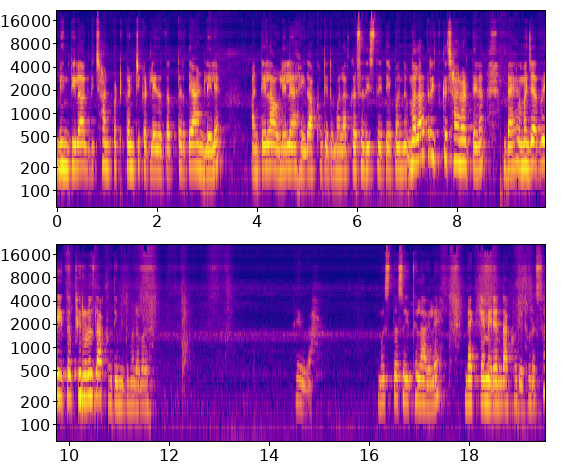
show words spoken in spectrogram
भिंतीला अगदी छान पटकन चिकटले जातात तर ते आणलेले. आणि ते लावलेलं आहे दाखवते तुम्हाला कसं दिसतंय ते पण. मला तर इतकं छान वाटते ना. बॅ म्हणजे आता इथं फिरूनच दाखवते मी तुम्हाला बघा. हे बघा. मस्त असं इथं लागलं आहे बॅक कॅमेऱ्यानं दाखवते थोडंसं.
